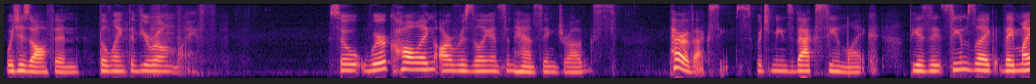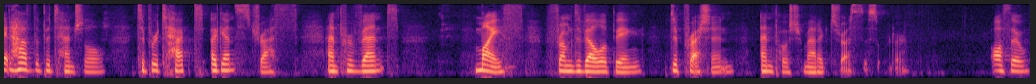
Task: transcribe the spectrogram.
which is often the length of your own life. So we're calling our resilience enhancing drugs paravaccines, which means vaccine like, because it seems like they might have the potential to protect against stress and prevent mice from developing depression and post traumatic stress disorder. Also,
